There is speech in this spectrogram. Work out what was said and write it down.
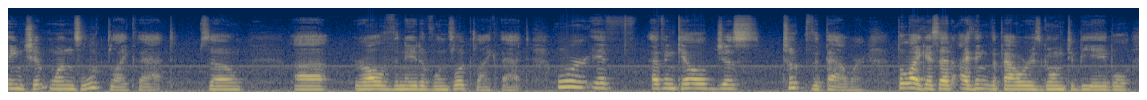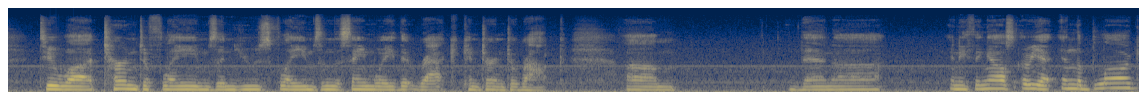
ancient ones looked like that. So, uh, or all of the native ones looked like that. Or if Evankhell just took the power. But like I said, I think the power is going to be able to uh, turn to flames and use flames in the same way that Rak can turn to rock. Um, then, uh, anything else? Oh yeah, in the blog,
